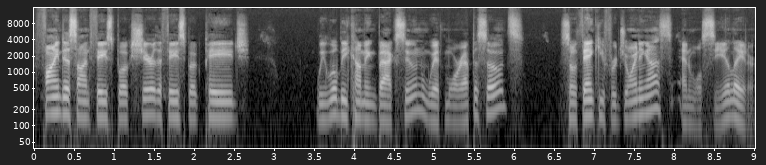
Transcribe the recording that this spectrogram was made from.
find us on Facebook, share the Facebook page. We will be coming back soon with more episodes. So thank you for joining us, and we'll see you later.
